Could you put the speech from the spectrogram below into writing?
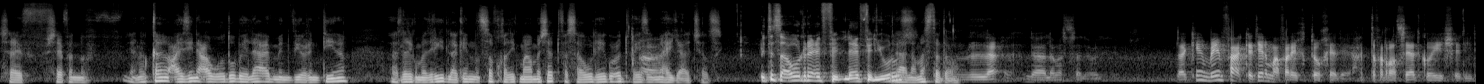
شايف شايف إنه يعني كانوا عايزين يعوضوه بلاعب من فيورنتينا أتلتيكو مدريد لكن الصفقة ديك ما مشت فساول هيقعد فهيزن ما هيجي على تشيلسي. أنت ساول لعب في لعب في اليوروز؟ لا لا ما استدعوا لا لا لا ما استدعوا لي. لكن بينفع كثير مع فريق توخيل حتى في الرأسيات كويس شديد.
